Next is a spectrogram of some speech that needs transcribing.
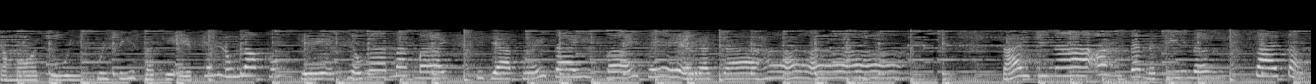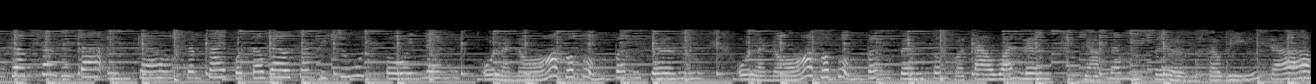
กะหมอจุยคุยสีสะเก ตเห็นหนุ่มลอกานมายที่อยากเผยใจหมายเจรจาสายจีนาอ้อนแต่นาทีหนึ่งสายต่างกังฉันถึงตาอื่นแก้วจำใจปวดตาแววจันสิชุดโปยหนึ่งโอละนอพราะผมเปิ้งเซิงโอละนอพราะผมเปิ้งเซิงสมขอตาวานเลิงอยากนำเสริมสวิงกับ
